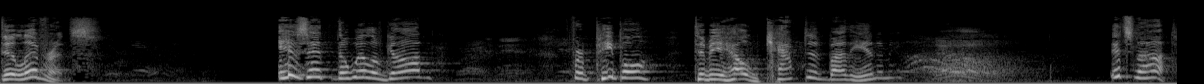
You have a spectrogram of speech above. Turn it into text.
Deliverance. Is it the will of God for people to be held captive by the enemy? No. It's not.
